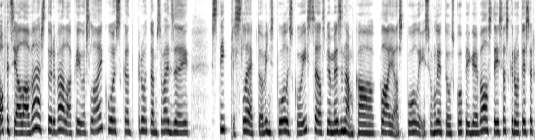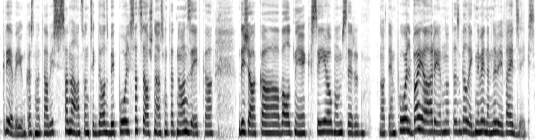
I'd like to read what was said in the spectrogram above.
oficiālā vēsture vēlākajos laikos, kad, protams, vajadzēja stipri slēpt to viņas polisko izcelsmi, jo mēs zinām, kā klājās Polijas un Lietuvas kopīgai valstī saskaroties ar Krieviju, un kas no tā visa sanāca, un cik daudz bija poļu sacelšanās, un tad nu atzīt, ka dižākā valdnieka sieva mums ir no tiem poļu bajāriem, nu tas galīgi nevienam nebija vajadzīgs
